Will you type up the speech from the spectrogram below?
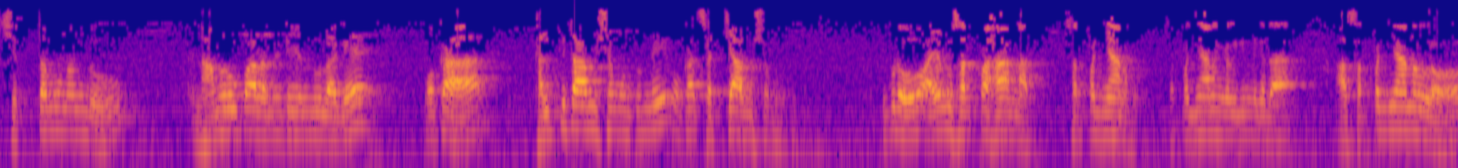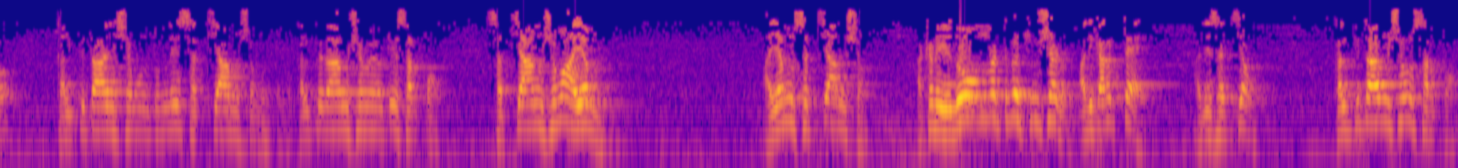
చిత్తమునందు నామరూపాలన్నిటి ఎందులాగే ఒక కల్పితాంశం ఉంటుంది ఒక సత్యాంశం ఉంటుంది. ఇప్పుడు అయం సర్ప అన్నారు సర్పజ్ఞానం. సర్పజ్ఞానం కలిగింది కదా. ఆ సర్పజ్ఞానంలో కల్పితాంశం ఉంటుంది సత్యాంశం ఉంటుంది. కల్పితాంశం ఏమిటి? సర్పం. సత్యాంశము అయం. అయం సత్యాంశం. అక్కడ ఏదో ఉన్నట్టుగా చూశాడు. అది కరెక్టే. అది సత్యం. కల్పితాంశం సర్పం.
